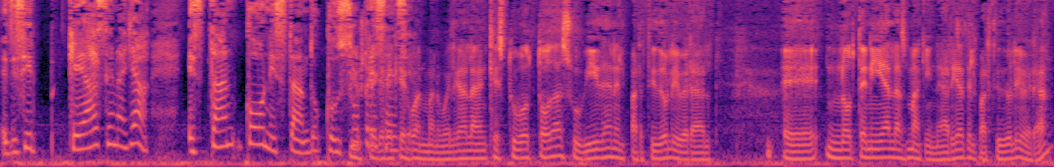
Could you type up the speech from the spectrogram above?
Es decir, ¿qué hacen allá? Están conectando con ¿Y su usted cree presencia. que Juan Manuel Galán, que estuvo toda su vida en el Partido Liberal, eh, no tenía las maquinarias del Partido Liberal?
